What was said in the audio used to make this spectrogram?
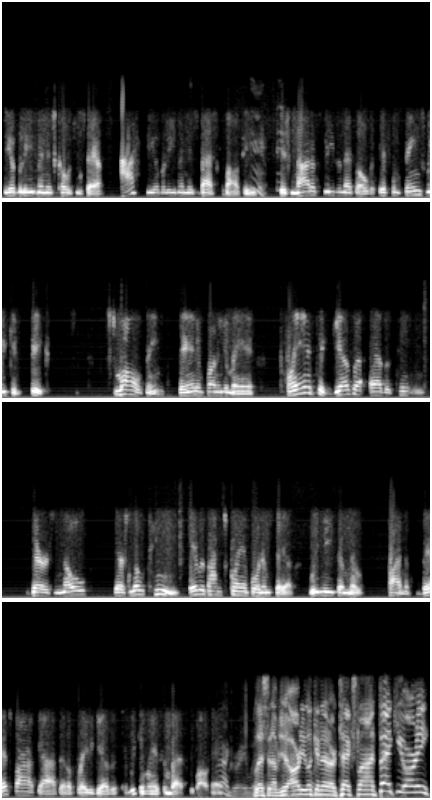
still believe in this coaching staff. I still believe in this basketball team. Hmm. It's not a season that's over. It's some things we can fix. Small things. Stand in front of your man, playing together as a team. There's no there's no team. Everybody's playing for themselves. We need them to find the best five guys that'll play together, and we can win some basketball games. I agree with Listen, I'm just already looking at our text line. Thank you, Ernie.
